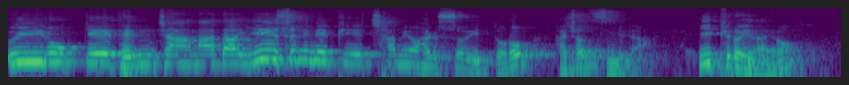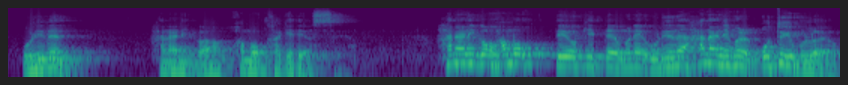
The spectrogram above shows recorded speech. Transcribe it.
의롭게 된 자마다 예수님의 피에 참여할 수 있도록 하셨습니다. 이 피로 인하여 우리는 하나님과 화목하게 되었어요. 하나님과 화목되었기 때문에 우리는 하나님을 어떻게 불러요?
